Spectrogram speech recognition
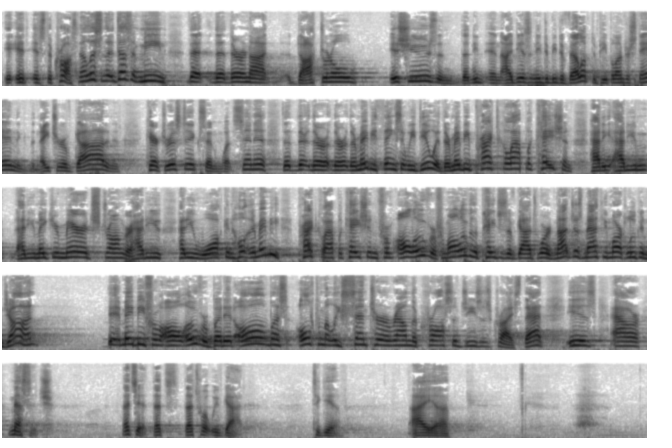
It, it, it's the cross. Now, listen, it doesn't mean that, that there are not doctrinal issues and, need, and ideas that need to be developed and people understand the, the nature of God and His characteristics and what sin is. There, there, there, there may be things that we deal with. There may be practical application. How do you, how do you, how do you make your marriage stronger? How do you, how do you walk in whole? There may be practical application from all over, from all over the pages of God's Word, not just Matthew, Mark, Luke, and John. It may be from all over, but it all must ultimately center around the cross of Jesus Christ. That is our message. That's it. That's, that's what we've got to give. I, uh,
